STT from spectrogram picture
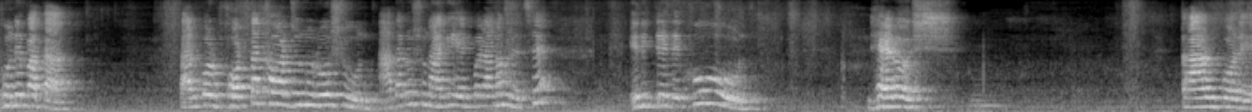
ধনে পাতা। তারপর ভর্তা খাওয়ার জন্য রসুন। আদা রসুন আগে একবার আনা হয়েছে। এদিকটায় দেখুন, ঢেঁড়স। তারপরে,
